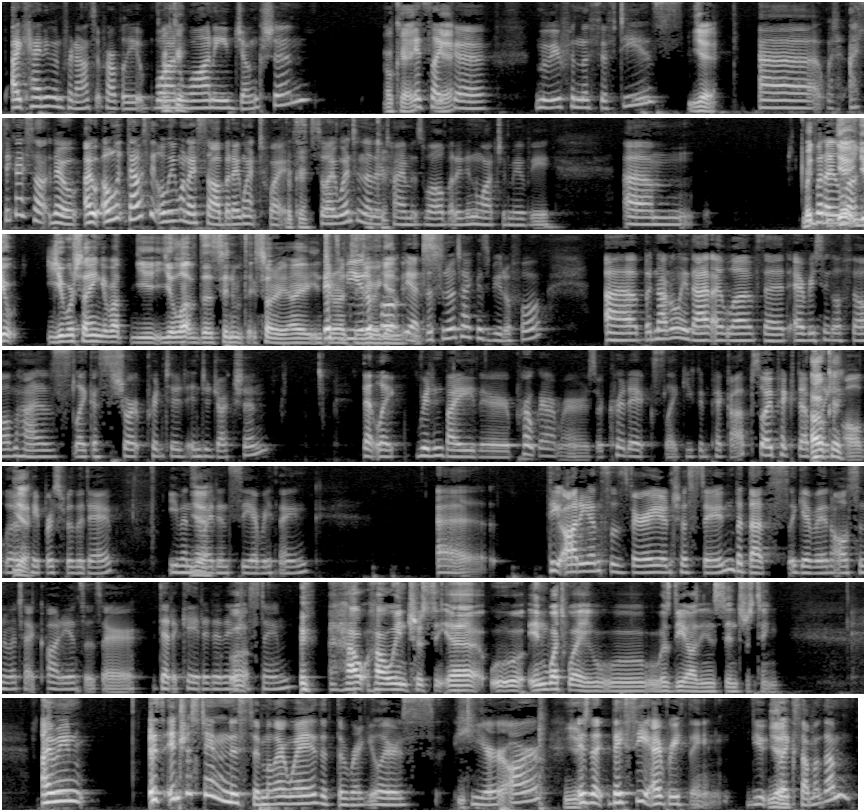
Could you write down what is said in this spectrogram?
I can't even pronounce it properly. Bhowani Junction. Okay. It's like yeah. a movie from the fifties. yeah. Uh, what, I think I saw. No, I only that was the only one I saw, but I went twice. Okay. So I went another Okay. time as well, but I didn't watch a movie. Um, But, But I yeah, lo- you you were saying about you you love the cinematic. Sorry, I it's interrupted you beautiful. again. Yeah, It's- the Cinematheque is beautiful. Uh, but not only that, I love that every single film has like a short printed introduction that like written by either programmers or critics like you can pick up. So I picked up Okay, like all the yeah. papers for the day, even though I didn't see everything. Uh, the audience is very interesting, but that's a given. All Cinematheque audiences are dedicated and interesting. how how interesting? Uh, in what way was the audience interesting? I mean, it's interesting in a similar way that the regulars here are. Yeah. Is that they see everything, you Yeah. like some of them,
